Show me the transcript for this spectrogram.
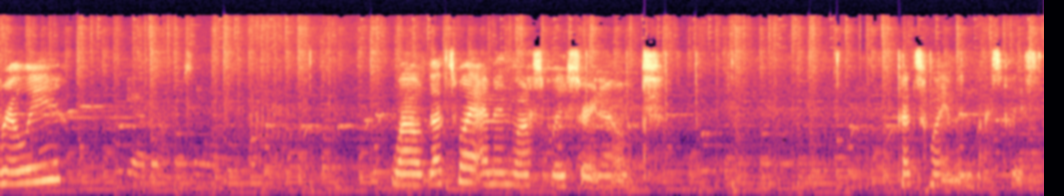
Really? Wow, that's why I'm in last place right now. That's why I'm in last place.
